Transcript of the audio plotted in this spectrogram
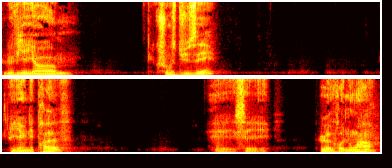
le vieil homme, quelque chose d'usé, et il y a une épreuve, c'est l'œuvre noire,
